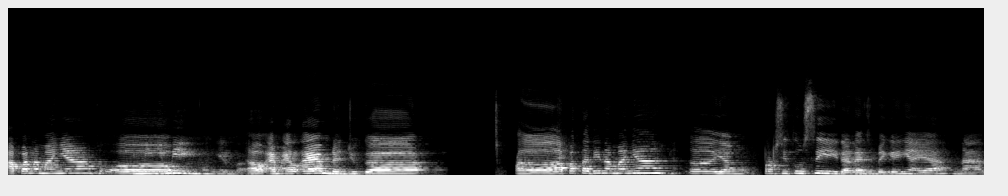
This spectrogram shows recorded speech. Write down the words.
apa namanya iming mungkin mbak eh, MLM dan juga eh, apa tadi namanya eh, yang prostitusi dan lain sebagainya ya. Nah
